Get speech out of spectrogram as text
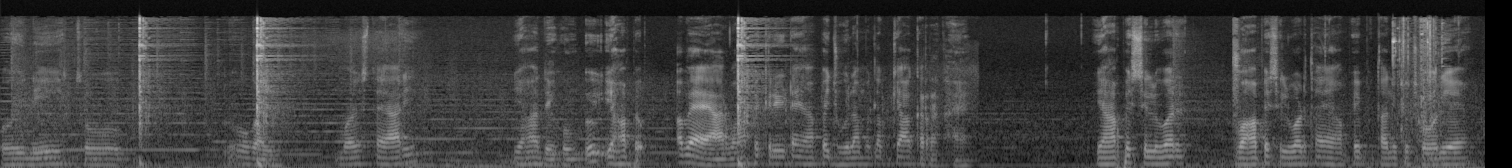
कोई नहीं तो वो भाई, मस्त है यार ये। यहाँ देखो यहाँ पे, अब है यार, वहाँ पे क्रेट है, यहाँ पे झोला मतलब क्या कर रखा है? यहाँ पे सिल्वर वहाँ पे सिल्वर था, यहाँ पे पता नहीं कुछ और ही है।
